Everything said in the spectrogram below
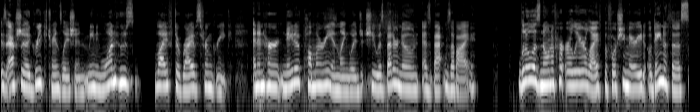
is actually a Greek translation, meaning one whose life derives from Greek, and in her native Palmyrene language, she was better known as Bat Zabai. Little is known of her earlier life before she married Odaenathus,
